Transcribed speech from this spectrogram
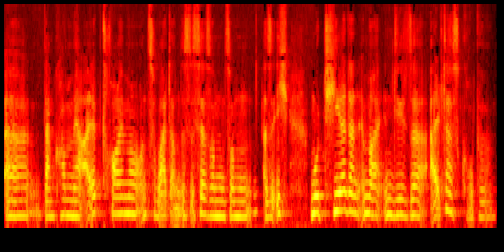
äh, dann kommen mehr Albträume und so weiter. Und das ist ja so ein, so ein also ich mutiere dann immer in diese Altersgruppe.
